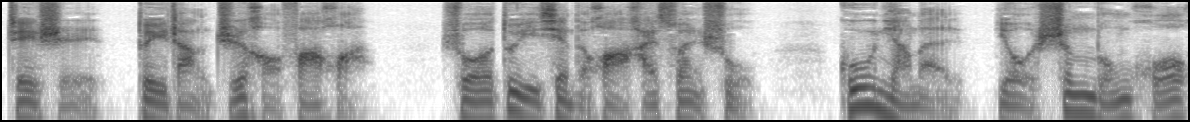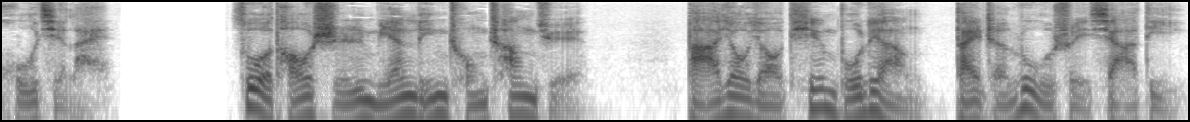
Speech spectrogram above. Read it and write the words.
这时队长只好发话说：“兑现的话还算数。”姑娘们又生龙活虎起来。做陶时棉铃虫猖獗，打药要天不亮带着露水下地。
